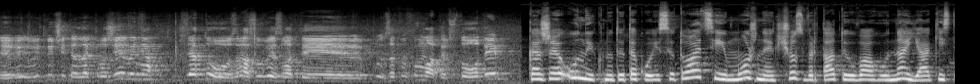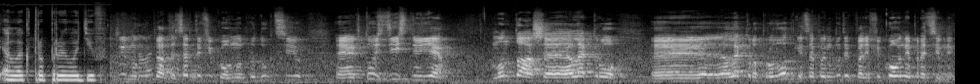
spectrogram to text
е, відключити електроживлення. Для того зразу визвати, зателефонувати в 101. Каже, уникнути такої ситуації можна, якщо звертати увагу на якість електроприладів. Потрібно купляти сертифіковану продукцію. Е, Хто здійснює монтаж е, електро, е, електропроводки, це повинен бути кваліфікований працівник.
